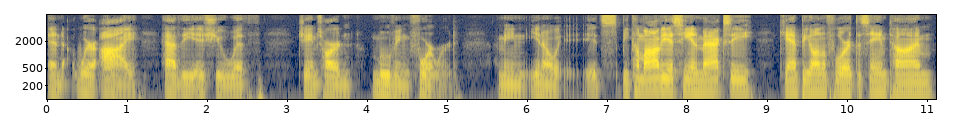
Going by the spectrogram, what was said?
and where I have the issue with James Harden moving forward. I mean, you know, it's become obvious he and Maxey can't be on the floor at the same time.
